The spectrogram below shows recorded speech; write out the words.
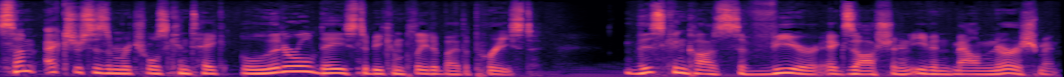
Some exorcism rituals can take literal days to be completed by the priest. This can cause severe exhaustion and even malnourishment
